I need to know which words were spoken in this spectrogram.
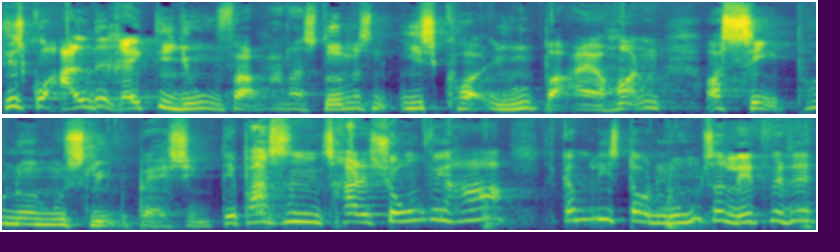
Det skulle aldrig rigtig jul, før man har stået med sådan en iskold julebar i hånden og set på noget muslimbashing. Det er bare sådan en tradition, vi har. Så kan man lige stå og lune sig lidt ved det.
